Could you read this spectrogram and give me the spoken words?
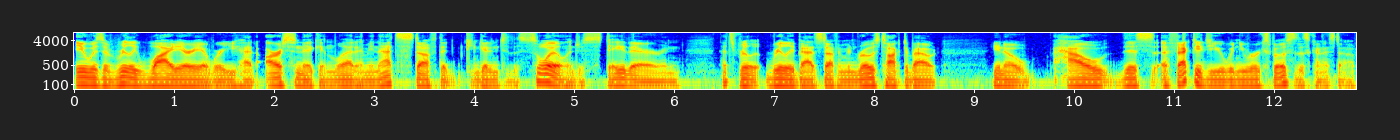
it was a really wide area where you had arsenic and lead. I mean, that's stuff that can get into the soil and just stay there, and that's really really bad stuff. I mean, Rose talked about, you know, how this affected you when you were exposed to this kind of stuff.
